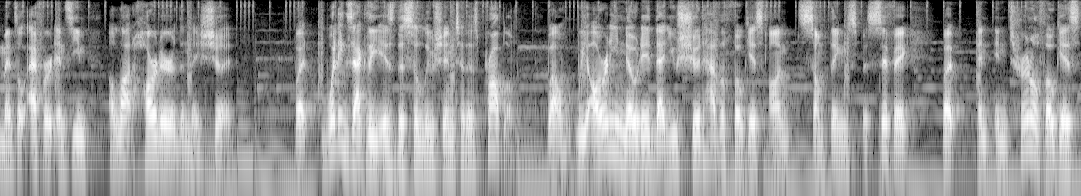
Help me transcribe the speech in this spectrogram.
mental effort and seem a lot harder than they should. But what exactly is the solution to this problem? Well, we already noted that you should have a focus on something specific but an internal focus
